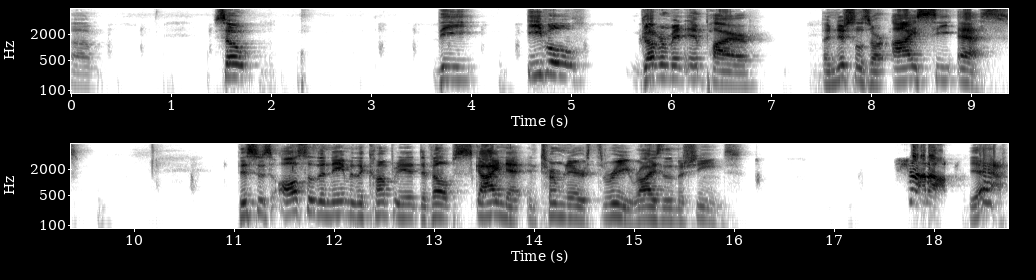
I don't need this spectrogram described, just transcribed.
Um, so the evil government empire initials are ICS. This is also the name of the company that developed Skynet and Terminator 3 Rise of the Machines. Shut up. Yeah.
